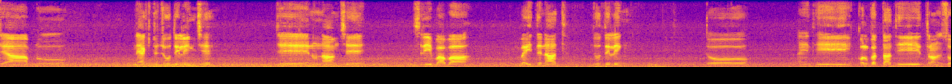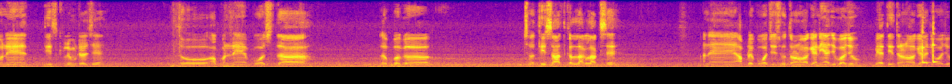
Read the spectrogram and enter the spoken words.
જ્યાં આપણું નેક્સ્ટ જ્યોતિર્લિંગ છે જેનું નામ છે શ્રી બાબા વૈદ્યનાથ જ્યોતિર્લિંગ. તો અહીંથી કોલકાતાથી ત્રણસો ને ત્રીસ કિલોમીટર છે. તો આપણને પહોંચતા લગભગ છથી સાત કલાક લાગશે. અને આપણે પહોંચીશું ત્રણ વાગ્યાની આજુબાજુ, બેથી ત્રણ વાગ્યા આજુબાજુ.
